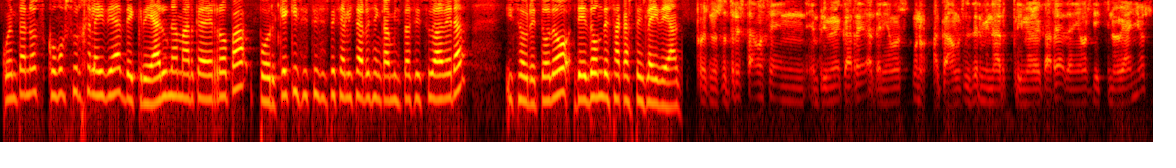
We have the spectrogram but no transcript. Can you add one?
Cuéntanos cómo surge la idea de crear una marca de ropa, por qué quisisteis especializaros en camisetas y sudaderas y sobre todo de dónde sacasteis la idea. Pues nosotros estábamos en, en primero de carrera, teníamos, bueno, acabamos de terminar primero de carrera, teníamos 19 años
